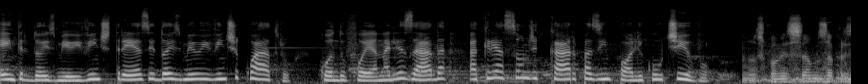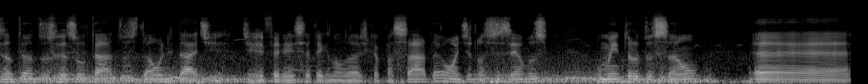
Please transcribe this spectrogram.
entre 2023 e 2024, quando foi analisada a criação de carpas em policultivo. Nós começamos apresentando os resultados da unidade de referência tecnológica passada, onde nós fizemos uma introdução, é,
